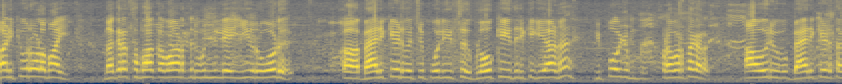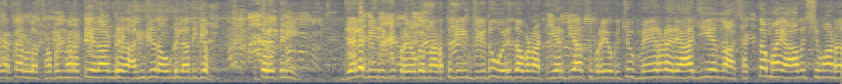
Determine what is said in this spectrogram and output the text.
മണിക്കൂറോളമായി നഗരസഭാ കവാടത്തിന് മുന്നിലെ ഈ റോഡ് ബാരിക്കേഡ് വെച്ച് പോലീസ് ബ്ലോക്ക് ചെയ്തിരിക്കുകയാണ്. ഇപ്പോഴും പ്രവർത്തകർ ആ ഒരു ബാരിക്കേഡ് തകർക്കാനുള്ള ശ്രമം നടത്തിയതാണ്ട് അഞ്ച് റൗണ്ടിലധികം ഇത്തരത്തിൽ ജലബീരങ്കി പ്രയോഗം നടത്തുകയും ചെയ്തു. ഒരു തവണ ടിയർ ഗ്യാസ് പ്രയോഗിച്ചു. മേയറുടെ രാജി എന്ന ശക്തമായ ആവശ്യമാണ്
